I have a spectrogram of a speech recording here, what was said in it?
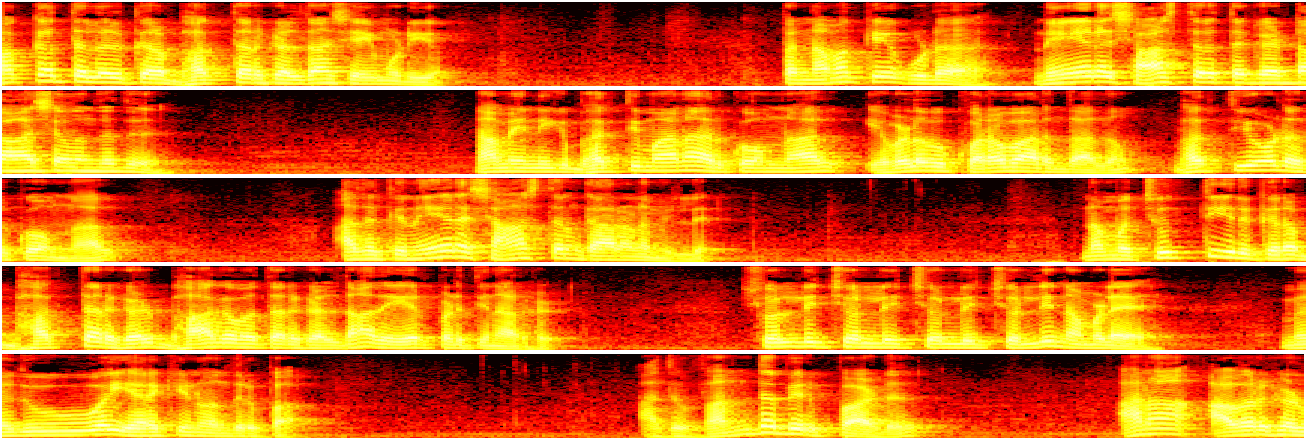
பக்கத்தில் இருக்கிற பக்தர்கள் தான் செய்ய முடியும். இப்போ நமக்கே கூட நேர சாஸ்திரத்தை கேட்ட ஆசை வந்தது. நாம் இன்றைக்கி பக்திமானாக இருக்கோம்னால் எவ்வளவு குறைவாக இருந்தாலும் பக்தியோடு இருக்கோம்னால் அதுக்கு நேர சாஸ்திரம் காரணம் இல்லை. நம்ம சுற்றி இருக்கிற பக்தர்கள் பாகவதர்கள் தான் அதை ஏற்படுத்தினார்கள். சொல்லி சொல்லி சொல்லி சொல்லி நம்மளை மெதுவாக இறக்கின்னு வந்திருப்பா. அது வந்த பிற்பாடு ஆனால் அவர்கள்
